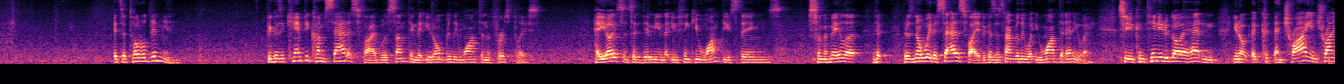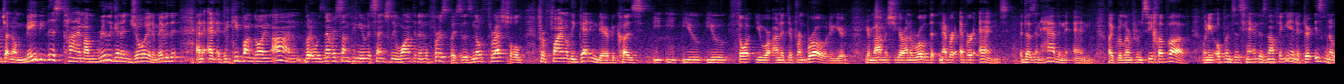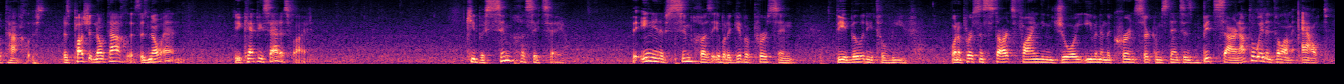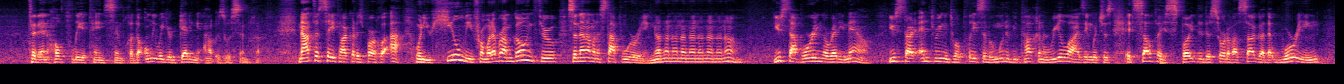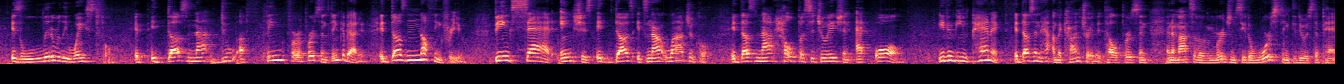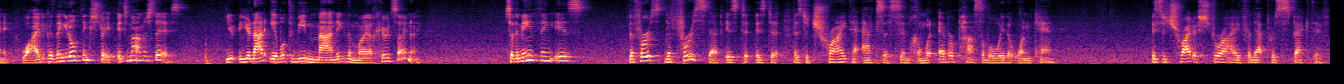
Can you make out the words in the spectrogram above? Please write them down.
It's a total dimion. Because you can't become satisfied with something that you don't really want in the first place. Hey, yes, it's a dimion that you think you want these things, so Mamela, there's no way to satisfy you because it's not really what you wanted anyway. So you continue to go ahead and you know and try and try and try. No, maybe this time I'm really going to enjoy it, and maybe the, and, and to keep on going on. But it was never something you essentially wanted in the first place. So there's no threshold for finally getting there because you you, you thought you were on a different road, and your your mamash you're on a road that never ever ends. It doesn't have an end. Like we learned from Sichavav, when he opens his hand, there's nothing in it. There is no tachlis. There's pashit, no tachlis. There's no end. You can't be satisfied. Ki simcha. The Indian of simcha is able to give a person the ability to leave. When a person starts finding joy even in the current circumstances, bitsar, not to wait until I'm out, to then hopefully attain simcha. The only way you're getting out is with simcha. Not to say to HaKadosh Baruch Hu, ah, when you heal me from whatever I'm going through, so then I'm going to stop worrying. No, no, no, no, no, no, no, no, no. You stop worrying already now. You start entering into a place of emunah bitachon, realizing, which is itself a spoided sort of asaga, that worrying is literally wasteful. It, it does not do a thing for a person. Think about it. It does nothing for you. Being sad, anxious, it does. It's not logical. It does not help a situation at all. even being panicked. It doesn't happen. On the contrary, they tell a person in a massive of emergency, the worst thing to do is to panic. Why? Because then you don't think straight. It's mamish this. You're not able to be manig the moyach. So the main thing is, the first, the first step is to, is, to, is to try to access simcha in whatever possible way that one can. Is to try to strive for that perspective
